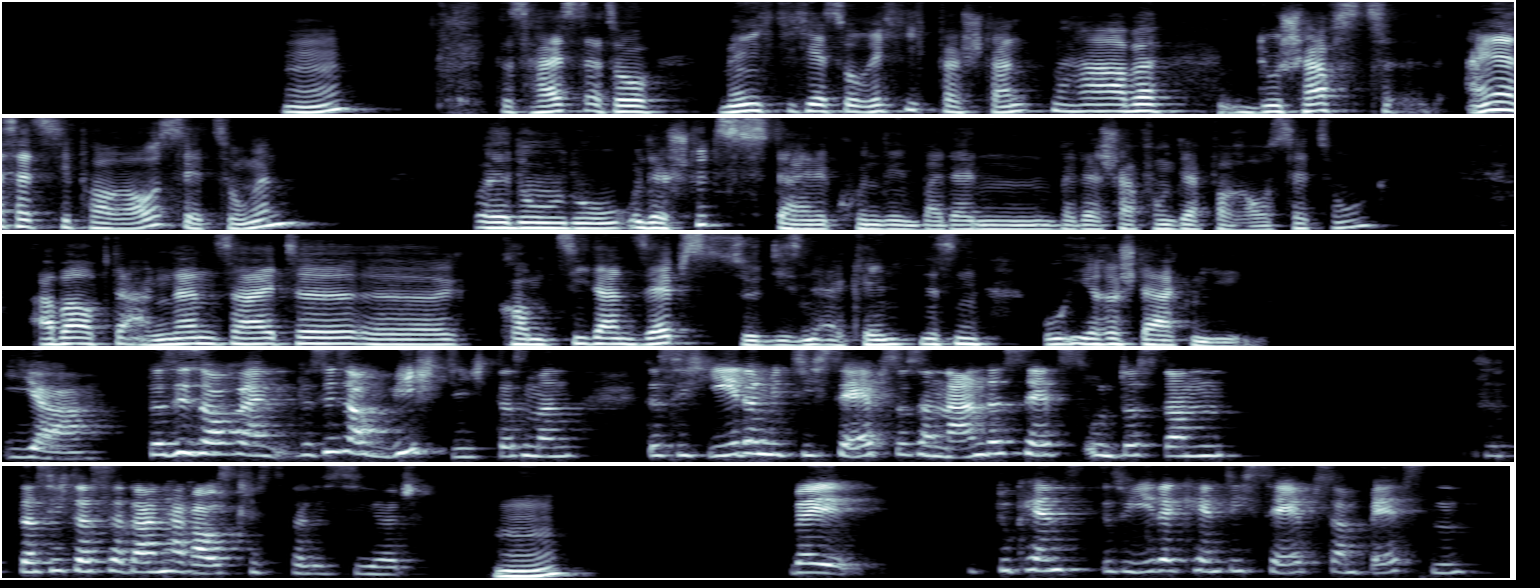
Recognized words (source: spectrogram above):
Mhm. Das heißt also, wenn ich dich jetzt so richtig verstanden habe, du schaffst einerseits die Voraussetzungen oder du, du unterstützt deine Kundin bei, den, bei der Schaffung der Voraussetzungen, aber auf der anderen Seite äh, kommt sie dann selbst zu diesen Erkenntnissen, wo ihre Stärken liegen. Ja, das ist auch ein, das ist auch wichtig, dass man, dass sich jeder mit sich selbst auseinandersetzt und das dann, dass sich das ja dann herauskristallisiert. Mhm. Weil du kennst, also jeder kennt sich selbst am besten.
